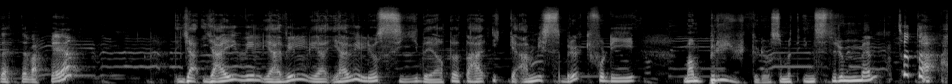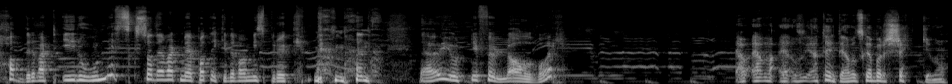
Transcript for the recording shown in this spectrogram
dette verktøyet. jeg, jeg, vil, jeg, vil, jeg, jeg vil jo si det at dette her ikke er misbruk, fordi man bruker det jo som et instrument, vet du. Hadde det vært ironisk, så hadde jeg vært med på at ikke det var misbruk. Men det er jo gjort i fulle alvor. Jeg, jeg, jeg, jeg tenkte jeg skal bare sjekke noe.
